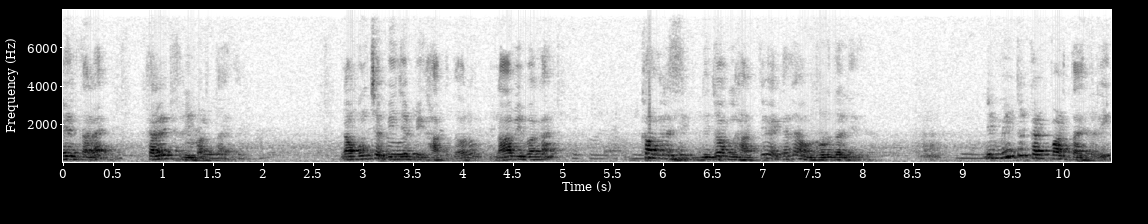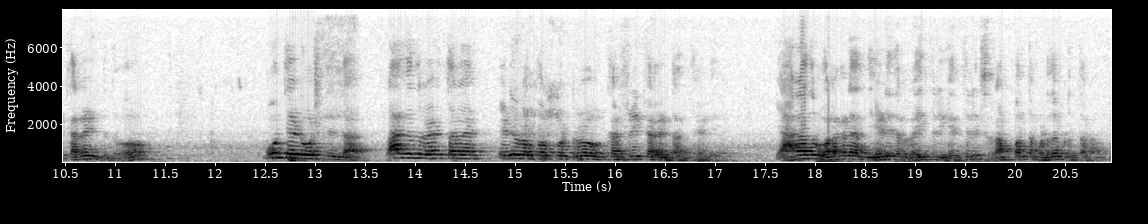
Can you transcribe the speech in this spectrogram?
ಹೇಳ್ತಾರೆ ಕರೆಂಟ್ ಫ್ರೀ ಬರ್ತಾ ಇದೆ. ನಾವು ಮುಂಚೆ ಬಿ ಜೆ ಪಿಗೆ ಹಾಕಿದವರು. ನಾವಿವಾಗ ಕಾಂಗ್ರೆಸ್ಸಿಗೆ ನಿಜವಾಗ್ಲೂ ಹಾಕ್ತೀವಿ ಯಾಕಂದ್ರೆ ಅವ್ರು ಋಣದಲ್ಲಿದೆ ನೀವು ಮೀಟರ್ ಕಟ್ ಮಾಡ್ತಾ ಇದ್ರಿ ಕರೆಂಟ್ದು ಮೂವತ್ತೆರಡು ವರ್ಷದಿಂದ. ಹಾಗಂದ್ರು ಹೇಳ್ತಾರೆ ಯಡಿಯೂರಪ್ಪ ಕೊಟ್ಟರು ಫ್ರೀ ಕರೆಂಟ್ ಅಂತ ಹೇಳಿ. ಯಾರಾದ್ರೂ ಹೊರಗಡೆ ಅದನ್ನ ಹೇಳಿದ್ರೆ ರೈತರಿಗೆ ತಿರುಗಿಸಿ ರಪ್ಪ ಅಂತ ಹೊಡೆದೇ ಬಿಡ್ತಾರೆ ಅವ್ರು.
